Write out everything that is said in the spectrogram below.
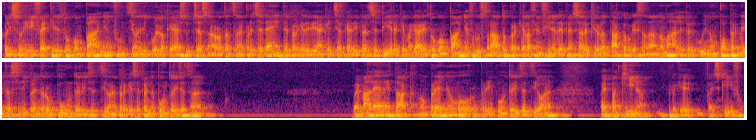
Quali sono i difetti del tuo compagno in funzione di quello che è successo nella rotazione precedente, perché devi anche cercare di percepire che magari il tuo compagno è frustrato perché alla fin fine deve pensare più all'attacco perché sta andando male, per cui non può permettersi di prendere un punto di ricezione, perché se prende un punto di ricezione Vai male in attack, non prendi un muro, prendi punto di ricezione, vai in panchina perché fai schifo.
